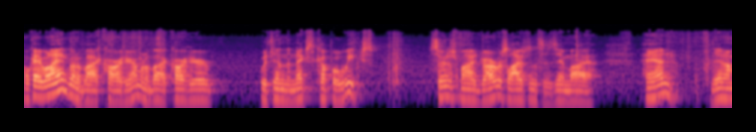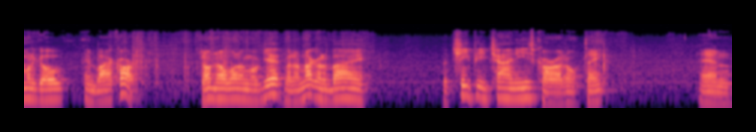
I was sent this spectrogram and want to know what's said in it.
Okay, well, I am going to buy a car here. I'm going to buy a car here within the next couple of weeks. As soon as my driver's license is in my hand, then I'm going to go and buy a car. Don't know what I'm going to get, but I'm not going to buy the cheapy Chinese car, I don't think. And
